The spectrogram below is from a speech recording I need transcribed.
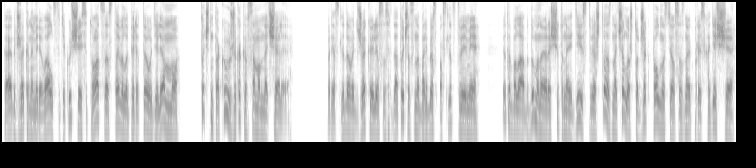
Как Джек и намеревался, текущая ситуация ставила перед Тео дилемму, точно такую же, как и в самом начале. Преследовать Джека или сосредоточиться на борьбе с последствиями – это было обдуманное рассчитанное действие, что означало, что Джек полностью осознает происходящее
